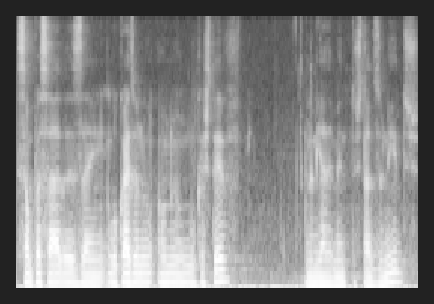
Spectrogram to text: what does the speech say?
que são passadas em locais onde, onde nunca esteve, nomeadamente nos Estados Unidos.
